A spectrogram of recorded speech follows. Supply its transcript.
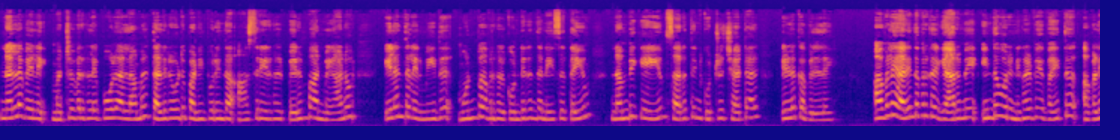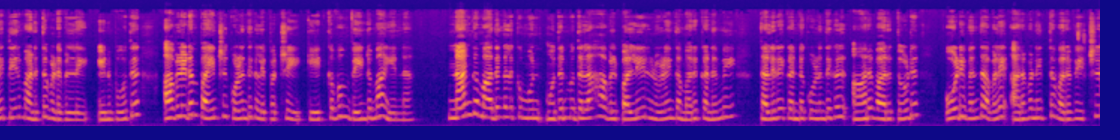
நல்ல வேளை மற்றவர்களைப் போல அல்லாமல் தளிரோடு பணிபுரிந்த ஆசிரியர்கள் பெரும்பான்மையானோர் இளந்தளிர் மீது முன்பு அவர்கள் கொண்டிருந்த நேசத்தையும் நம்பிக்கையையும் சரத்தின் குற்றச்சாட்டால் இழக்கவில்லை. அவளை அறிந்தவர்கள் யாருமே இந்த ஒரு நிகழ்வை வைத்து அவளை தீர்மானித்து விடவில்லை. எனும்போது அவளிடம் பயின்ற குழந்தைகளை பற்றி கேட்கவும் வேண்டுமா என்ன? நான்கு மாதங்களுக்கு முன் முதன் முதலாக அவள் பள்ளியில் நுழைந்த மறுக்கணமே தளிரை கண்ட குழந்தைகள் ஆரவாரத்தோடு ஓடி வந்து அவளை அரவணைத்து வரவேற்று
